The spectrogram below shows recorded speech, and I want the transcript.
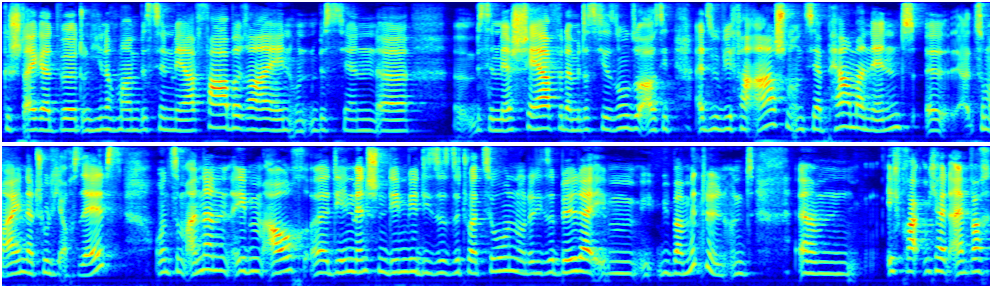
gesteigert wird und hier nochmal ein bisschen mehr Farbe rein und ein bisschen äh, ein bisschen mehr Schärfe, damit das hier so und so aussieht. Also wir verarschen uns ja permanent, äh, zum einen natürlich auch selbst und zum anderen eben auch äh, den Menschen, denen wir diese Situationen oder diese Bilder eben übermitteln. Und ähm, ich frage mich halt einfach,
